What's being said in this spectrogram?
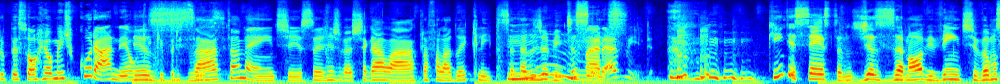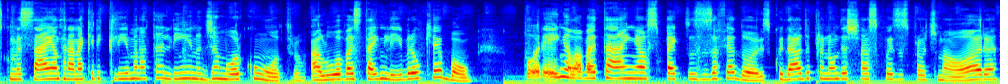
o pessoal realmente curar, né? O que, que, precisa. Exatamente. Isso a gente vai chegar lá para falar do eclipse até hum, do dia 26. Maravilha. Quinta e sexta, nos dias 19 e 20, vamos começar a entrar naquele clima natalino de amor com o outro. A lua vai estar em Libra, o que é bom. Porém, ela vai estar em aspectos desafiadores. Cuidado para não deixar as coisas para última hora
